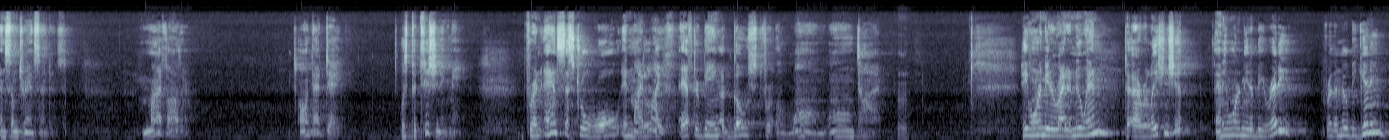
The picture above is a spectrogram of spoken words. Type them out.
and some transcendence. My father, on that day, was petitioning me for an ancestral role in my life after being a ghost for a long, long time. Hmm. He wanted me to write a new end to our relationship, and he wanted me to be ready for the new beginning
